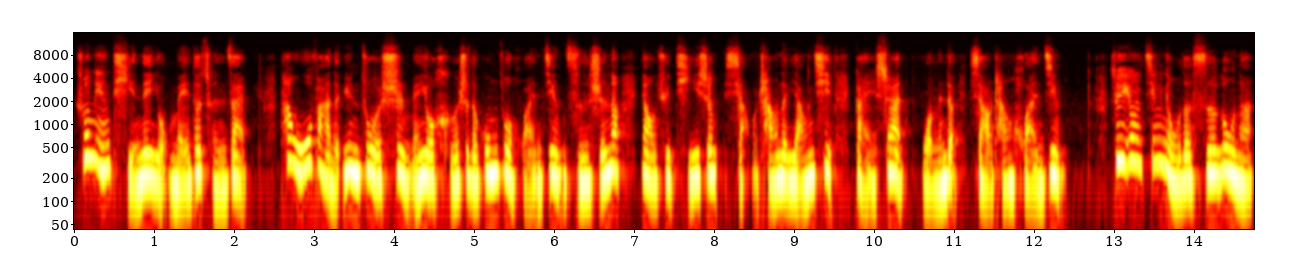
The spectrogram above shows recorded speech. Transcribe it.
说明体内有酶的存在，它无法的运作是没有合适的工作环境。此时呢，要去提升小肠的阳气，改善我们的小肠环境。所以用精油的思路呢，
